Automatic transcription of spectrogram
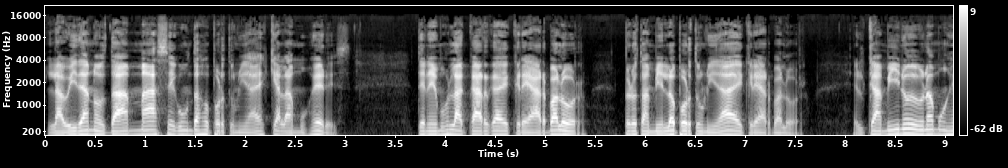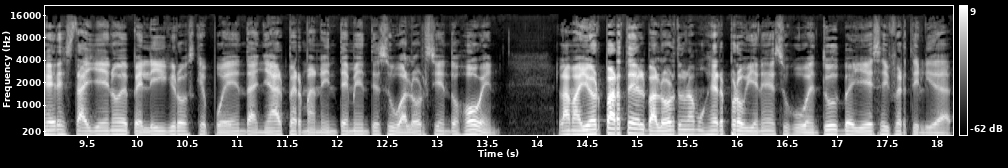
La vida nos da más segundas oportunidades que a las mujeres. Tenemos la carga de crear valor, pero también la oportunidad de crear valor. El camino de una mujer está lleno de peligros que pueden dañar permanentemente su valor siendo joven. La mayor parte del valor de una mujer proviene de su juventud, belleza y fertilidad.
